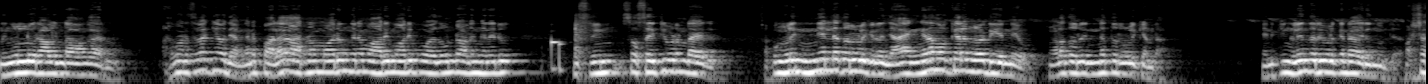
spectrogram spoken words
നിങ്ങളിൽ ഒരാളുണ്ടാവാൻ കാരണം. അത് മനസ്സിലാക്കിയാൽ മതി. അങ്ങനെ പല കാരണന്മാരും ഇങ്ങനെ മാറി മാറി പോയതുകൊണ്ടാണ് ഇങ്ങനെ ഒരു മുസ്ലിം സൊസൈറ്റി ഇവിടെ ഉണ്ടായത്. അപ്പോൾ നിങ്ങൾ ഇന്നല്ല തെറി വിളിക്കണം ഞാൻ എങ്ങനെ നോക്കിയാലും നിങ്ങൾ ഡി എൻ എയോ നിങ്ങളെ തെറി ഇന്നെ തെറി വിളിക്കണ്ട. എനിക്ക് നിങ്ങളെയും തെറി വിളിക്കേണ്ട കാര്യമൊന്നുമില്ല. പക്ഷെ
